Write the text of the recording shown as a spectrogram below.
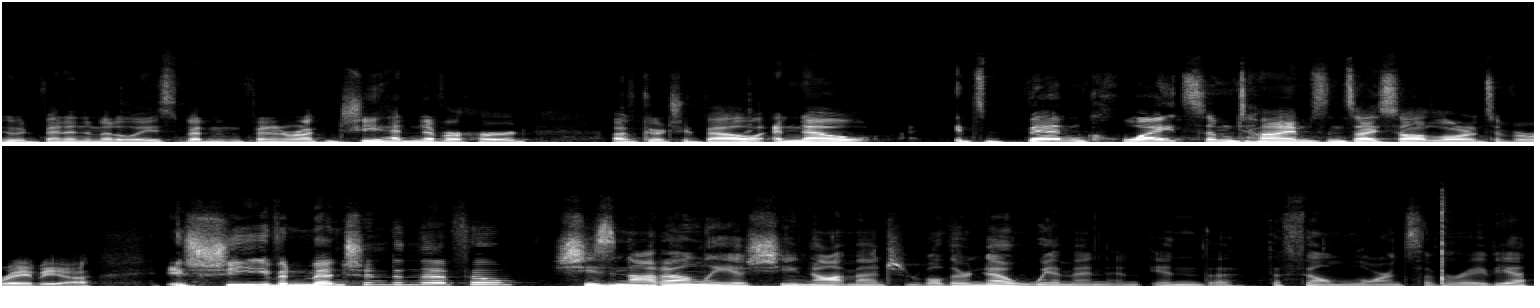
who had been in the Middle East, been been in Iraq. And she had never heard of Gertrude Bell, and now it's been quite some time since I saw Lawrence of Arabia. Is she even mentioned in that film? She's not only is she not mentioned, well, there are no women in, in the, the film Lawrence of Arabia,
